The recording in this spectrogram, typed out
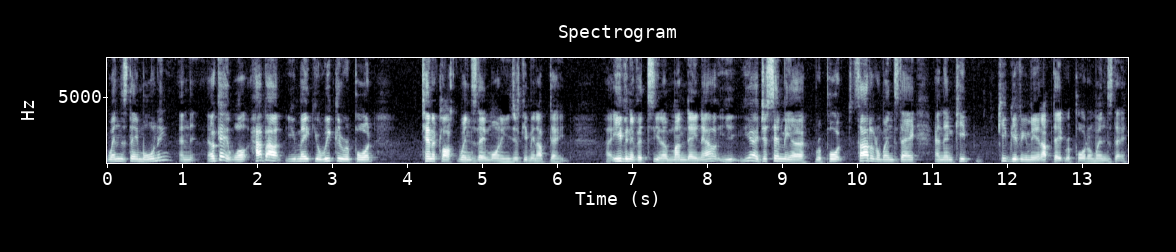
Wednesday morning. And okay, well, how about you make your weekly report 10 o'clock Wednesday morning? You just give me an update. Uh, even if it's you know Monday now, you, yeah, just send me a report. Start on a Wednesday, and then keep keep giving me an update report on Wednesday,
